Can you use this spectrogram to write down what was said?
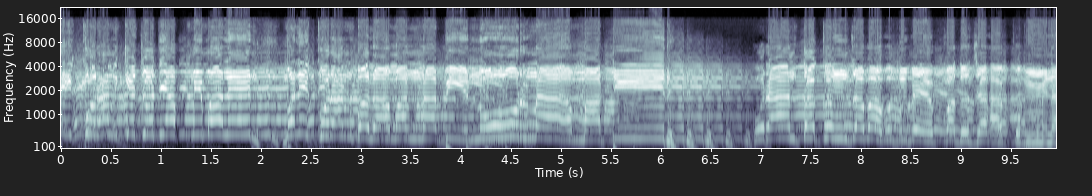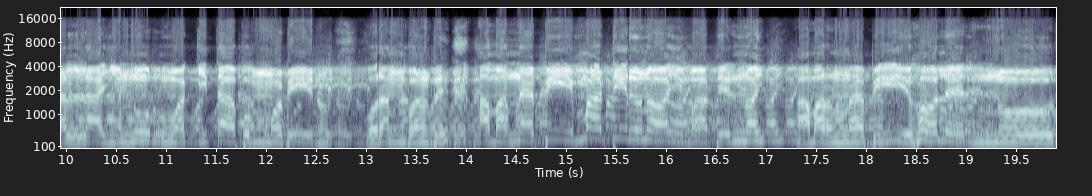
এই কোরআন তখন জবাব দিবে, কদ জাআকুম মিনাল্লাহি নূর ওয়া কিতাবুম বলবে, আমার নবী মাটির নয় মাটির নয়, আমার নবী হলেন নূর।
